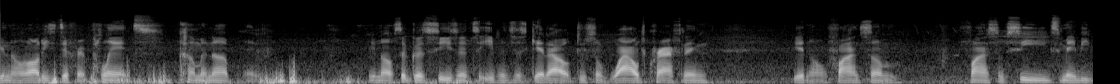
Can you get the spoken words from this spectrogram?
you know, all these different plants coming up and you know, it's a good season to even just get out, do some wild crafting, you know, find some find some seeds, maybe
